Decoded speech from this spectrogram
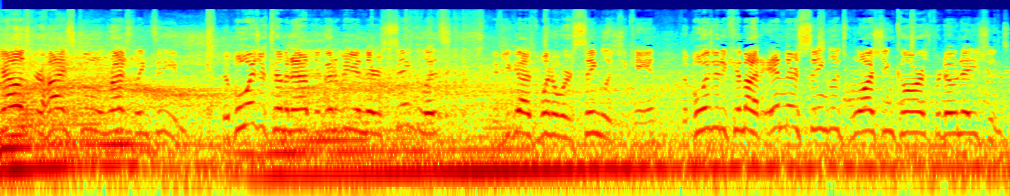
McAlester High School wrestling team. The boys are coming out. They're going to be in their singlets. If you guys want to wear singlets, you can. The boys are going to come out in their singlets washing cars for donations.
